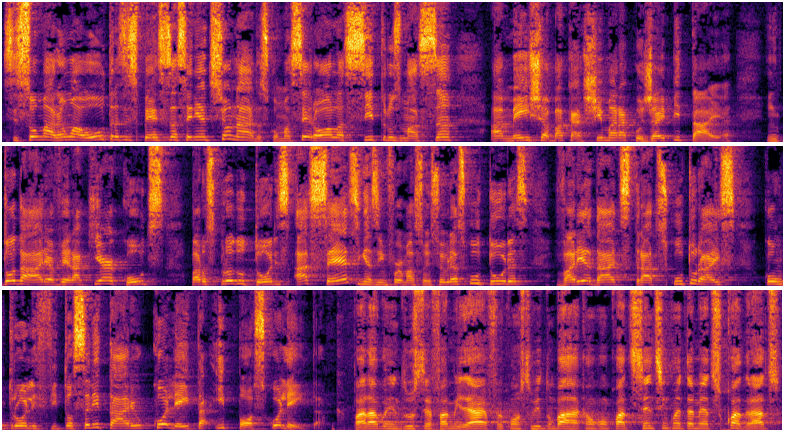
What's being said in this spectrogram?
se somarão a outras espécies a serem adicionadas, como acerola, citros, maçã, ameixa, abacaxi, maracujá e pitaia. Em toda a área haverá QR Codes para os produtores acessem as informações sobre as culturas, variedades, tratos culturais, controle fitossanitário, colheita e pós-colheita. Para a agroindústria familiar, foi construído um barracão com 450 metros quadrados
